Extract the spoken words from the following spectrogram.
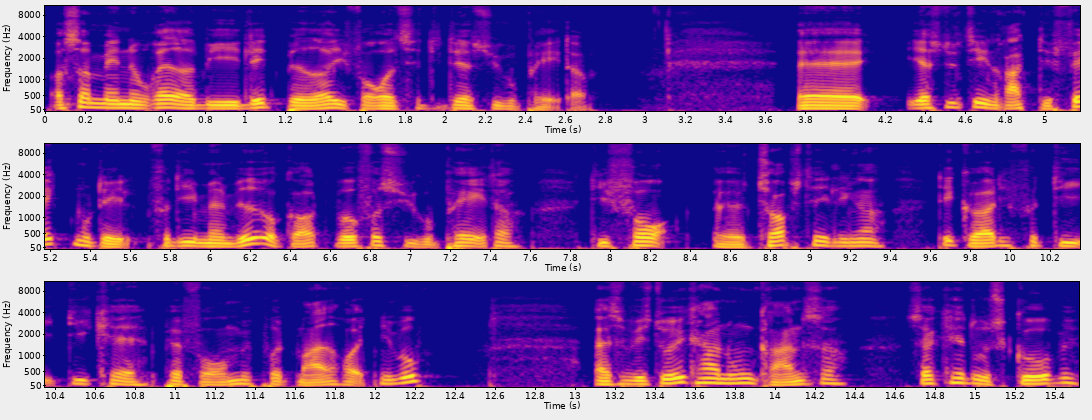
og så manøvrerede vi lidt bedre i forhold til de der psykopater. Øh, jeg synes, det er en ret defekt model, fordi man ved jo godt, hvorfor psykopater de får øh, topstillinger. Det gør de, fordi de kan performe på et meget højt niveau. Altså, hvis du ikke har nogen grænser, så kan du skubbe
